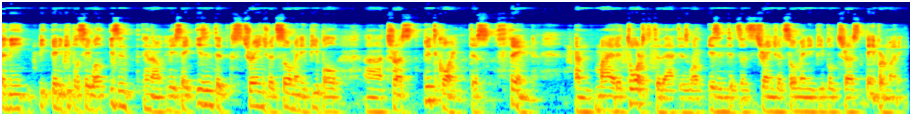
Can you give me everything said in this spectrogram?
many, many people say, well, isn't, you know, they say, isn't it strange that so many people uh, trust Bitcoin, this thing? And my retort to that is, well, isn't it so strange that so many people trust paper money?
